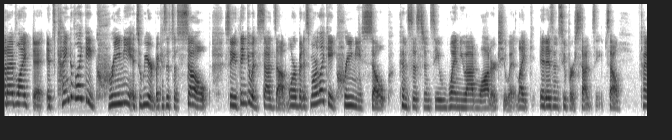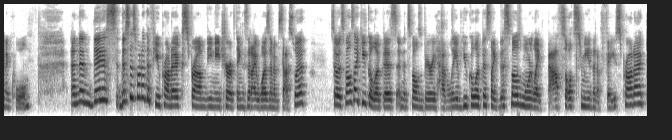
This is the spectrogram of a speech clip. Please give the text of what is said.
but I've liked it. It's kind of like a creamy, it's weird because it's a soap, so you'd think it would suds up more, but it's more like a creamy soap consistency when you add water to it. Like it isn't super sudsy, so kind of cool. And then this, this is one of the few products from the nature of things that I wasn't obsessed with. So it smells like eucalyptus and it smells very heavily of eucalyptus. Like this smells more like bath salts to me than a face product.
